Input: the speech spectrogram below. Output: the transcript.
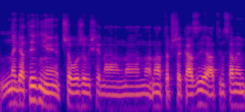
negatywnie przełożyły się na, na, na, te przekazy, a tym samym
